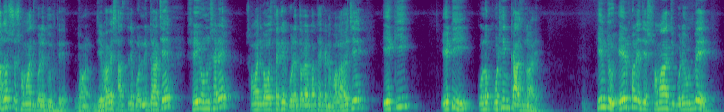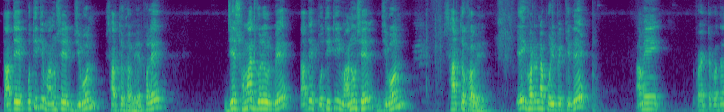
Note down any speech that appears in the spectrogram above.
আদর্শ সমাজ গড়ে তুলতে। যেভাবে শাস্ত্রে বর্ণিত আছে, সেই অনুসারে সমাজ ব্যবস্থাকে গড়ে তোলার কথা এখানে বলা হয়েছে। একই এটি কোনো কঠিন কাজ নয়। কিন্তু এর ফলে যে সমাজ গড়ে উঠবে, তাতে প্রতিটি মানুষের জীবন সার্থক হবে। এর ফলে যে সমাজ গড়ে উঠবে তাতে প্রতিটি মানুষের জীবন সার্থক হবে। এই ঘটনা পরিপ্রেক্ষিতে আমি কয়েকটা কথা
